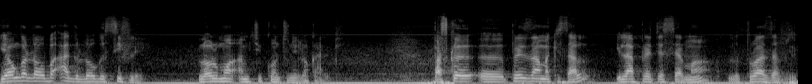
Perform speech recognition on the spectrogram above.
yow nga daw ba àgg doog a siffler. Loolu moo am ci contenu local bi. Parce que euh, président Macky Sall il a prêté serment le 3 avril.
